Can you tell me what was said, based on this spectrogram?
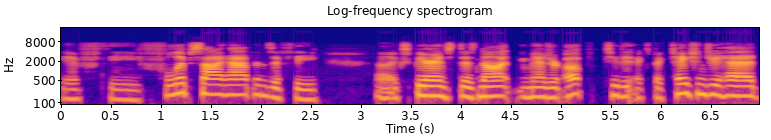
If the flip side happens, if the uh, experience does not measure up to the expectations you had,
